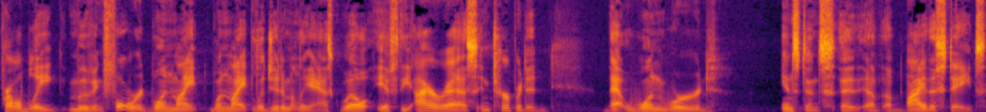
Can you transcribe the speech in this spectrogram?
probably moving forward, one might one might legitimately ask, well, if the IRS interpreted that one word instance of, of by the states,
